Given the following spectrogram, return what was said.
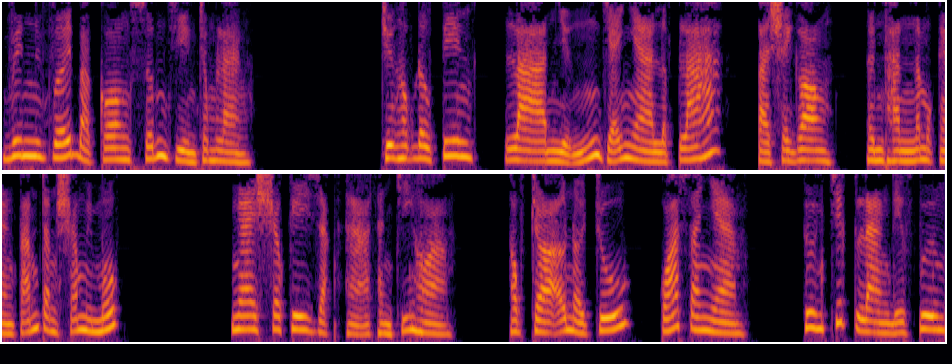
vinh với bà con sớm giềng trong làng. Trường học đầu tiên là những giải nhà lập lá tại Sài Gòn, hình thành năm 1861. Ngay sau khi giặc hạ thành Chí Hòa, học trò ở nội trú, quá xa nhà, hương chức làng địa phương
